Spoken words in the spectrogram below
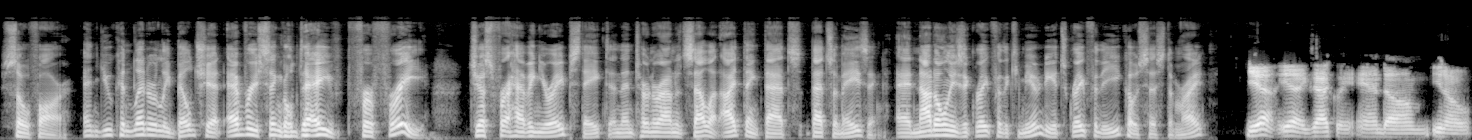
so far. And you can literally build shit every single day for free just for having your ape staked and then turn around and sell it. I think that's that's amazing. And not only is it great for the community, it's great for the ecosystem, right? Yeah, yeah, exactly. And um, you know,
